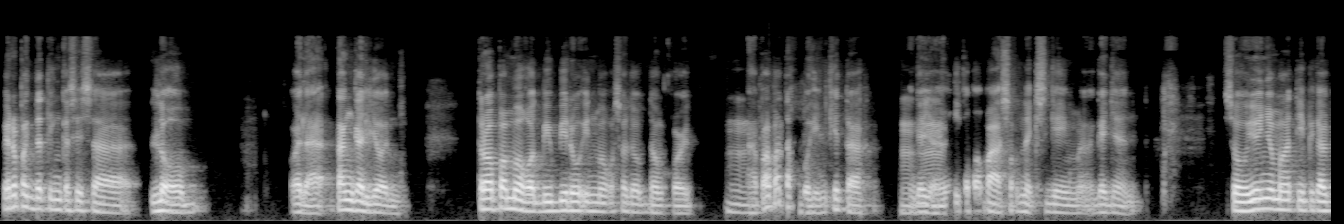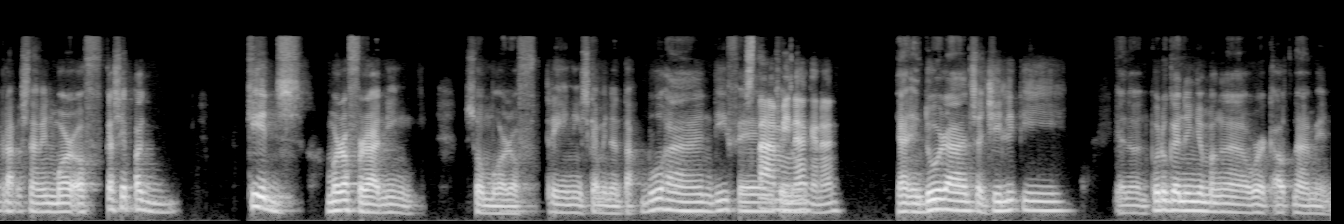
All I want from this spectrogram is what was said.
Pero pagdating kasi sa loob, wala. Tanggal yon Tropa mo ako, bibiruin mo ako sa loob ng court. Mm. Uh, papatakbuhin kita. Mm-hmm. Ganyan. Hindi ka papasok next game. Uh, ganyan. So, yun yung mga typical practice namin. More of, kasi pag kids, more of running. So, more of trainings kami ng takbuhan, defense. Stamina, ganun. Yan, endurance, agility, ganun. Puro ganun yung mga workout namin.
